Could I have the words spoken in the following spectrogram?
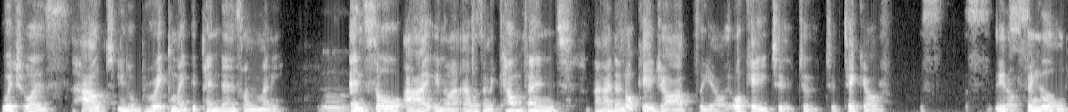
which was how to, you know, break my dependence on money. Mm. And so I, you know, I, was an accountant. I had an okay job, so you know, okay to to to take care of, you know, single old,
